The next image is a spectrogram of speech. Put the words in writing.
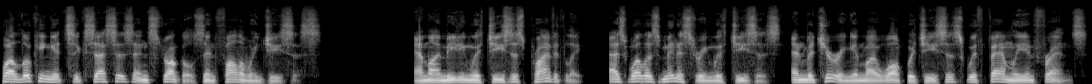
while looking at successes and struggles in following Jesus? Am I meeting with Jesus privately, as well as ministering with Jesus and maturing in my walk with Jesus with family and friends?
